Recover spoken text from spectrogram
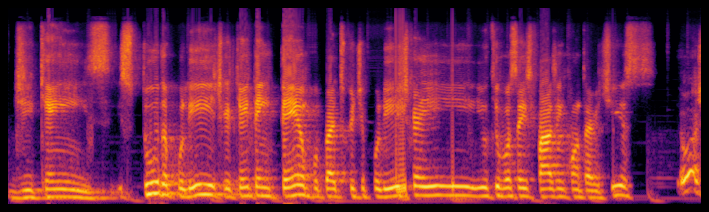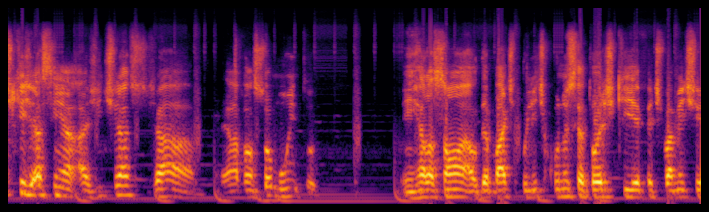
de quem estuda política, quem tem tempo para discutir política e, e, o que vocês fazem contra artistas? Eu acho que assim a, a gente já, já avançou muito em relação ao debate político nos setores que efetivamente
